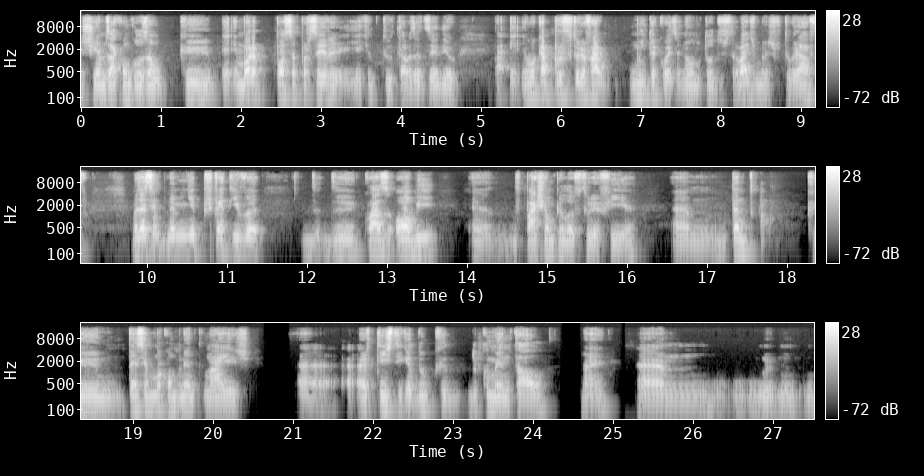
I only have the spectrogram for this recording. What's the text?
chegamos à conclusão que, embora possa parecer, e aquilo que tu estavas a dizer, Diogo, pá, eu acabo por fotografar muita coisa, não todos os trabalhos, mas fotografo, mas é sempre na minha perspectiva de, de quase hobby, eh, de paixão pela fotografia, tanto que tem sempre uma componente mais uh, artística do que documental, não é? Um,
